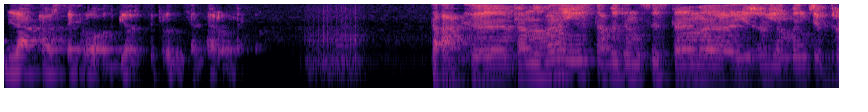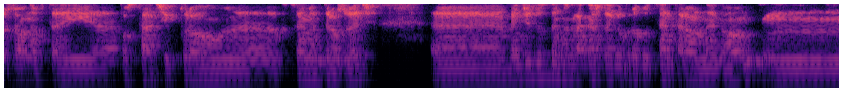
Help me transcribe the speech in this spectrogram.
dla każdego odbiorcy, producenta rolnego. Tak, e, planowane jest, aby ten system, jeżeli on będzie wdrożony w tej postaci, którą chcemy wdrożyć, będzie dostępny dla każdego producenta rolnego, mm,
